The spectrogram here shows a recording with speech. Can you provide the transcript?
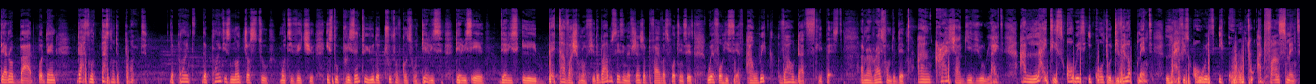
They are not bad, but then that's not that's not the point. The point the point is not just to motivate you, is to present to you the truth of God's word. There is there is a there is a better version of you. The Bible says in Ephesians chapter 5, verse 14 says, Wherefore he saith, Awake thou that sleepest, and arise from the dead, and Christ shall give you light. And light is always equal to development. Life is always equal to advancement.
